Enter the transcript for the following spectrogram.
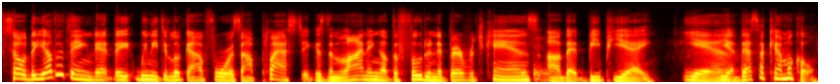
So the other thing that they we need to look out for is our plastic, is the lining of the food and the beverage cans, uh, that BPA. yeah, Yeah, that's a chemical.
